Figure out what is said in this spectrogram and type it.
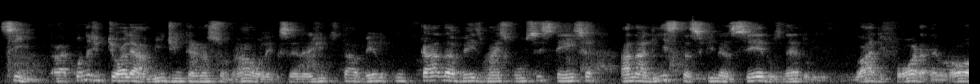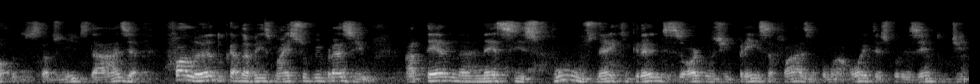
Sim, quando a gente olha a mídia internacional, Alexandre, a gente está vendo com cada vez mais consistência analistas financeiros, né, do, lá de fora, da Europa, dos Estados Unidos, da Ásia, falando cada vez mais sobre o Brasil. até nesses pools né, que grandes órgãos de imprensa fazem, como a Reuters, por exemplo, de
